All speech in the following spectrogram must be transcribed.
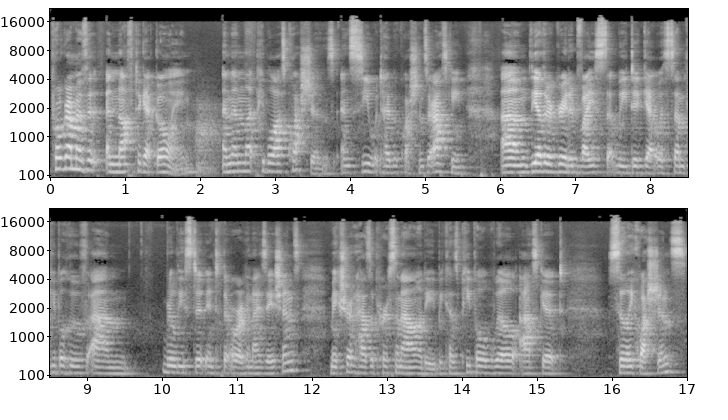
program it enough to get going and then let people ask questions and see what type of questions they're asking. Um, the other great advice that we did get with some people who've um, released it into their organizations make sure it has a personality because people will ask it silly questions.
